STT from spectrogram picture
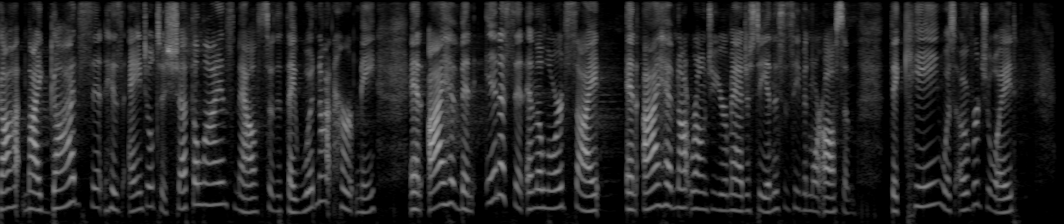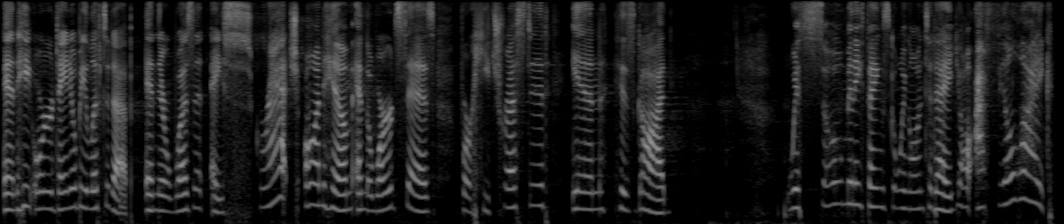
God, my God sent his angel to shut the lion's mouth so that they would not hurt me. And I have been innocent in the Lord's sight, and I have not wronged you, your majesty. And this is even more awesome. The king was overjoyed and he ordered Daniel be lifted up, and there wasn't a scratch on him. And the word says, For he trusted in his God. With so many things going on today, y'all, I feel like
